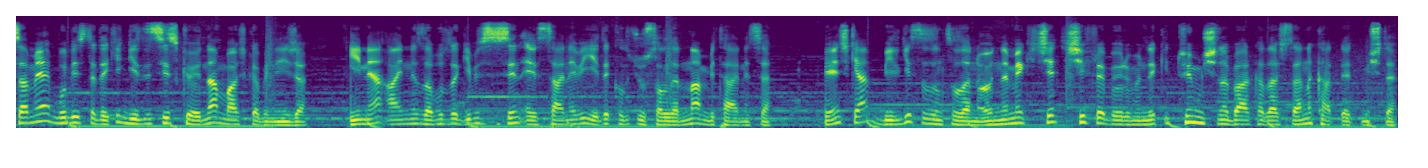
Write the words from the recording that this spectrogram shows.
Kisame bu listedeki gizlisiz köyünden başka bir ninja. Yine aynı Zabuza gibi Sis'in efsanevi 7 kılıç ustalarından bir tanesi. Gençken bilgi sızıntılarını önlemek için şifre bölümündeki tüm Shinobi arkadaşlarını katletmişti.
